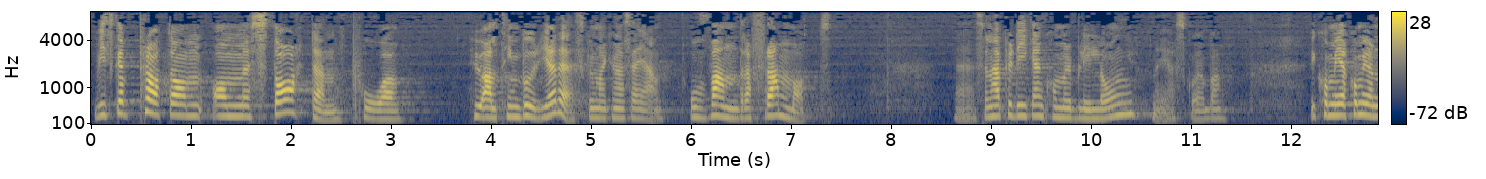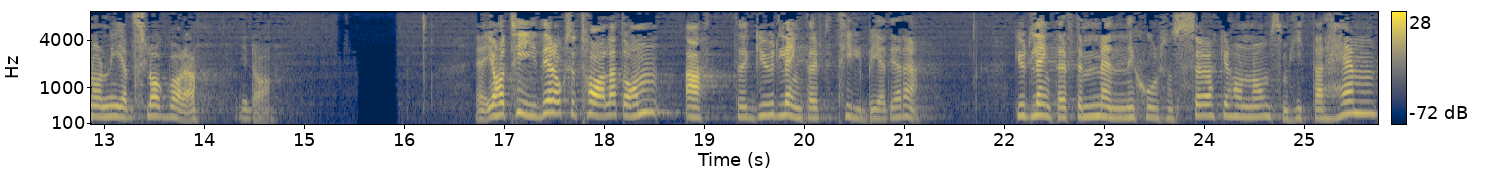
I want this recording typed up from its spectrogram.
vi ska prata om, om starten på hur allting började, skulle man kunna säga, och vandra framåt. Eh, så den här predikan kommer att bli lång. Nej, jag skojar bara. Vi kommer, jag kommer göra några nedslag bara idag. Eh, jag har tidigare också talat om att eh, Gud längtar efter tillbedjare. Gud längtar efter människor som söker honom, som hittar hem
